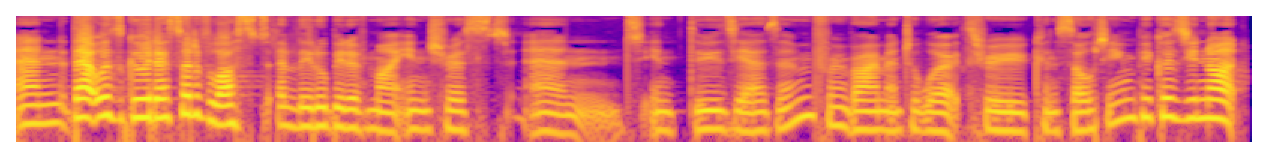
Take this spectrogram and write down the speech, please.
And that was good. I sort of lost a little bit of my interest and enthusiasm for environmental work through consulting because you're not,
